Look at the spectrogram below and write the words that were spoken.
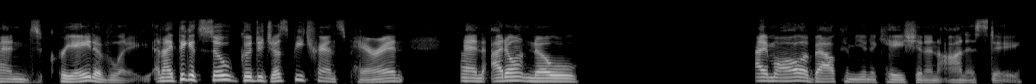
and creatively. And I think it's so good to just be transparent. And I don't know I'm all about communication and honesty.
